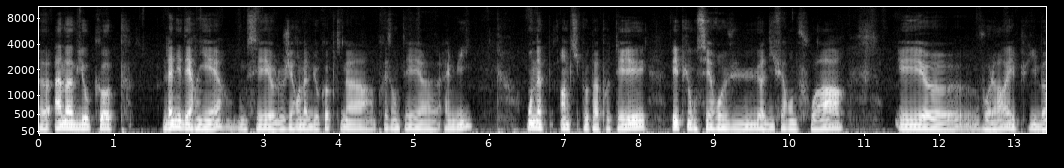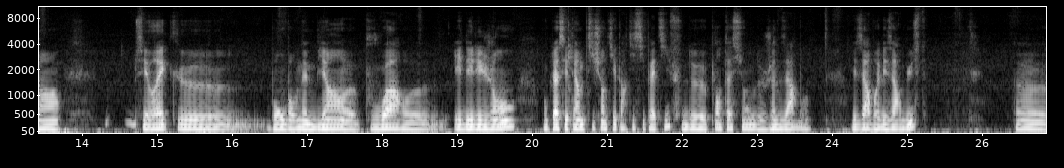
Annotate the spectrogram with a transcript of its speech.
euh, à ma Biocop l'année dernière. Donc c'est euh, le gérant de la Biocop qui m'a présenté euh, à lui. On a un petit peu papoté, et puis on s'est revu à différentes foires. Et voilà, et puis ben c'est vrai que bon ben, on aime bien pouvoir aider les gens. Donc là c'était un petit chantier participatif de plantation de jeunes arbres, des arbres et des arbustes. Euh,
